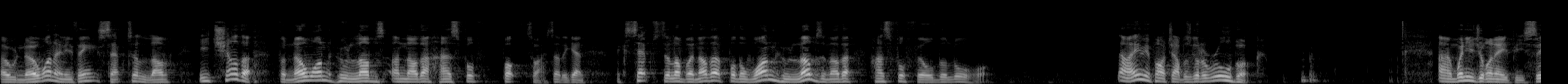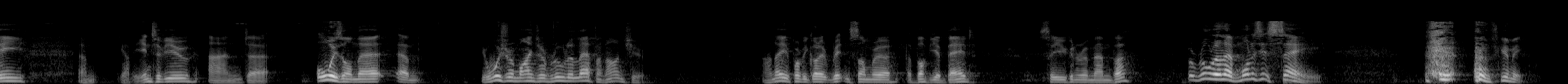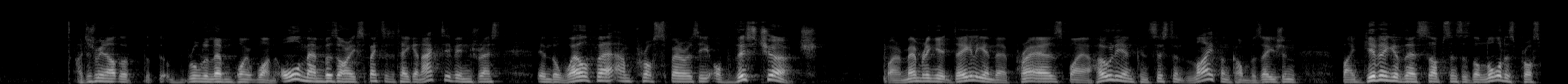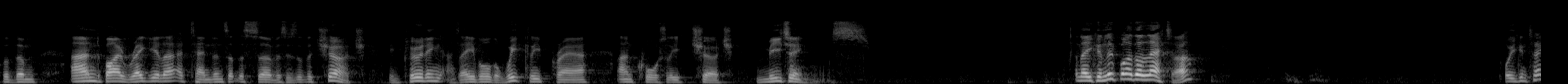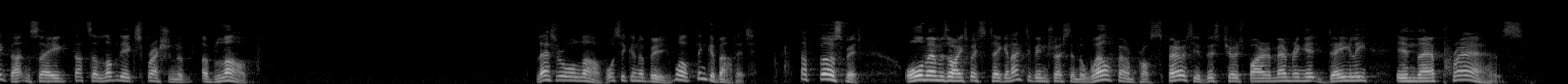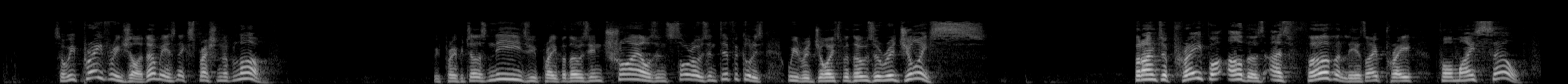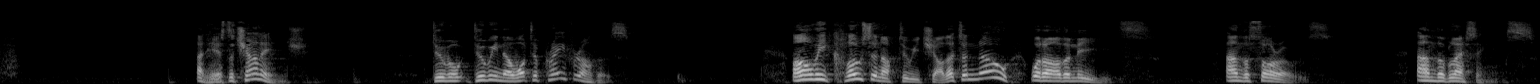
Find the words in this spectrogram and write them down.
Owe no one anything except to love each other. For no one who loves another has fulfilled, sorry, I said again, except to love another, for the one who loves another has fulfilled the law. Now, Amyand Park Chapel's got a rule book. And when you join APC, um, you have the interview, and uh, always on there, um, you're always reminded of Rule 11, aren't you? I know you've probably got it written somewhere above your bed so you can remember. But Rule 11, what does it say? Excuse me. I just read out the, the, the Rule 11.1. All members are expected to take an active interest in the welfare and prosperity of this church by remembering it daily in their prayers, by a holy and consistent life and conversation, by giving of their substance as the Lord has prospered them, and by regular attendance at the services of the church, including, as able, the weekly prayer and quarterly church meetings. And now you can live by the letter, or you can take that and say, that's a lovely expression of, of love. Letter or love? What's it going to be? Well, think about it. That first bit. All members are expected to take an active interest in the welfare and prosperity of this church by remembering it daily in their prayers. So we pray for each other, don't we, as an expression of love. We pray for each other's needs. We pray for those in trials, in sorrows, in difficulties. We rejoice with those who rejoice. But I'm to pray for others as fervently as I pray for myself. And here's the challenge. Do, do we know what to pray for others? Are we close enough to each other to know what are the needs and the sorrows and the blessings?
